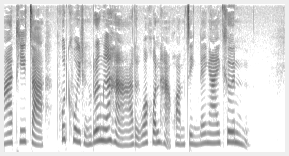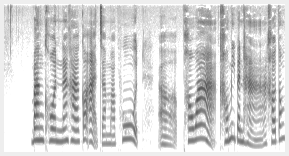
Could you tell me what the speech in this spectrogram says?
มารถที่จะพูดคุยถึงเรื่องเนื้อหาหรือว่าค้นหาความจริงได้ง่ายขึ้น บางคนนะคะก็อาจจะมาพูดเเพราะว่าเขามีปัญหาเขาต้อง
